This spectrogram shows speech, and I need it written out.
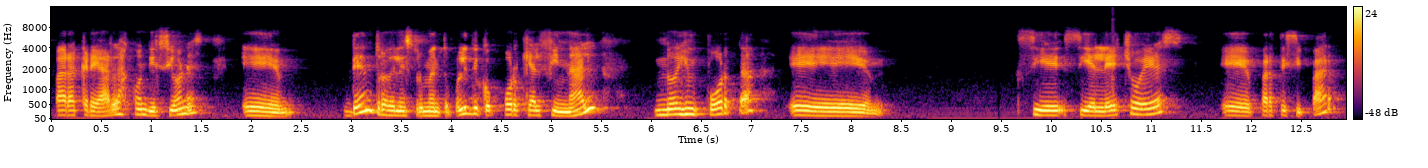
para crear las condiciones eh, dentro del instrumento político, porque al final no importa eh, si, el hecho es eh, participar,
